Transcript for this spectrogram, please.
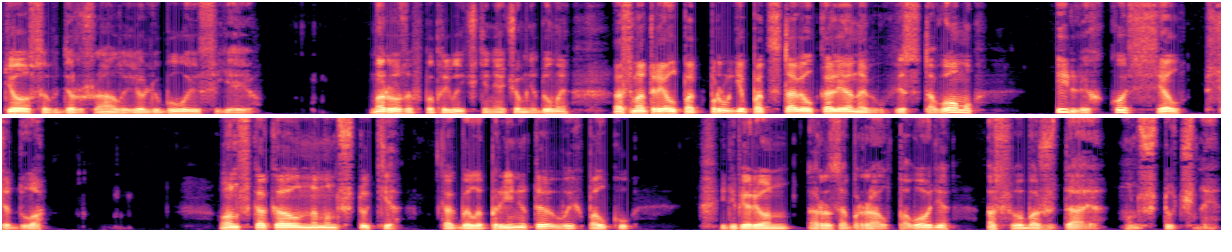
Тесов держал ее, любуясь ею. Морозов, по привычке, ни о чем не думая, осмотрел подпруги, подставил колено вестовому и легко сел в седло. Он скакал на мундштуке, как было принято в их полку, и теперь он разобрал поводья, освобождая мундштучные.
